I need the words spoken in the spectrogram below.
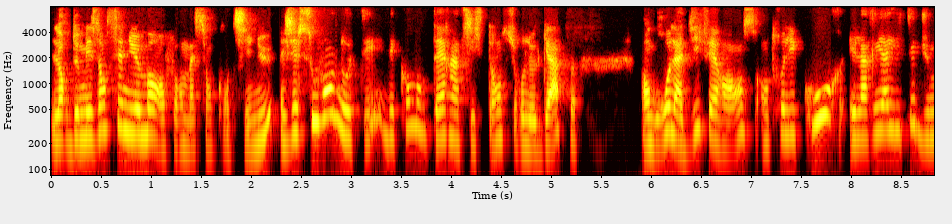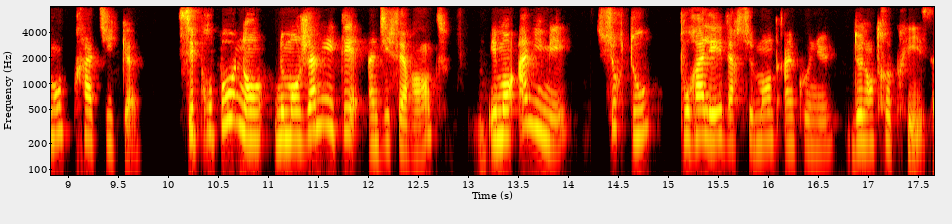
Lors de mes enseignements en formation continue, j'ai souvent noté des commentaires insistant sur le gap, en gros la différence entre les cours et la réalité du monde pratique. Ces propos ne m'ont jamais été indifférentes et m'ont animé surtout pour aller vers ce monde inconnu de l'entreprise.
